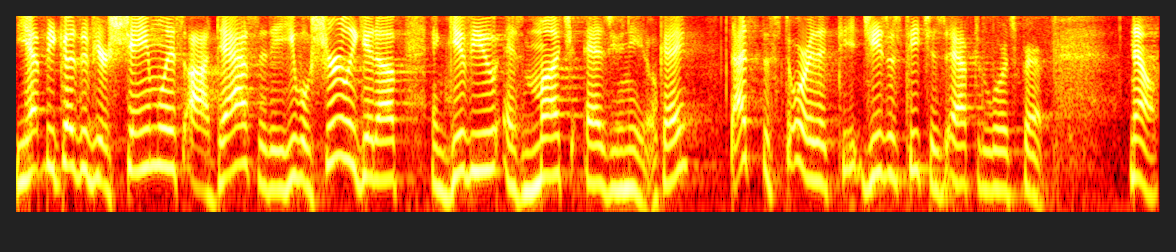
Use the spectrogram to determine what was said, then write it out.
yet because of your shameless audacity, he will surely get up and give you as much as you need, okay? That's the story that Jesus teaches after the Lord's Prayer. Now,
